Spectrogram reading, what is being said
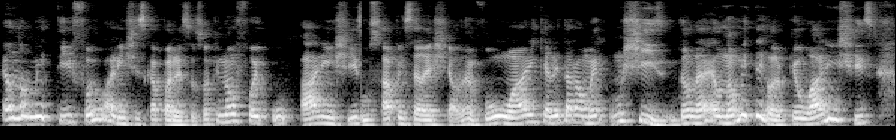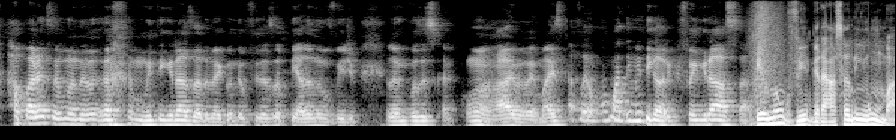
eu não menti, foi o Alien X que apareceu. Só que não foi o Alien X, o Sapiens Celestial, né? Foi um Alien que é literalmente um X. Então, né, eu não menti, galera, porque o Alien X apareceu, mano. muito engraçado, velho, quando eu fiz essa piada no vídeo. Eu lembro que vocês ficaram com raiva, velho. Mas vamos admitir, galera, que foi engraçado. Eu não vi graça nenhuma,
